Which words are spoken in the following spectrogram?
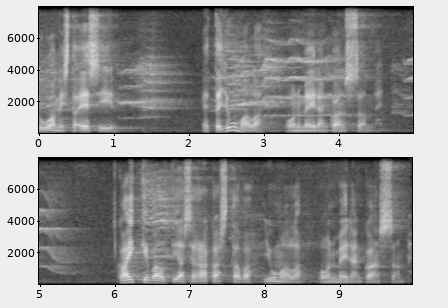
tuomista esiin, että Jumala on meidän kanssamme. Kaikkivaltias ja rakastava Jumala on meidän kanssamme.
